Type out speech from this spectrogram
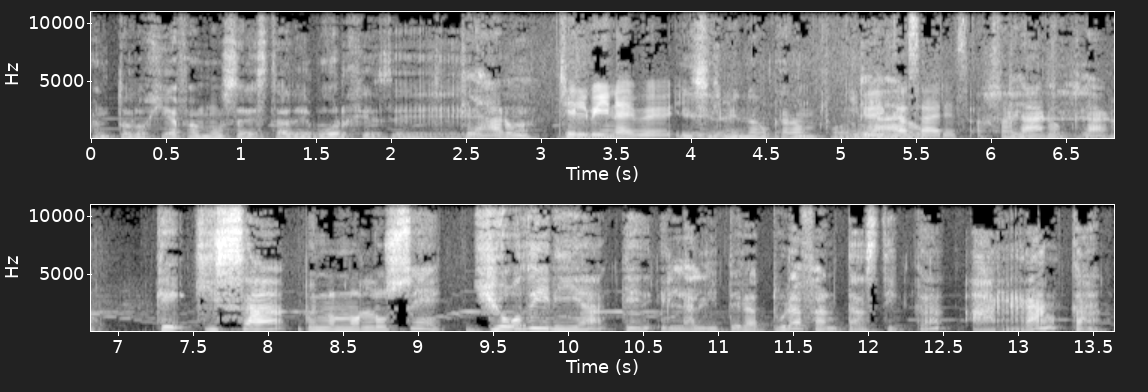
antología famosa esta de Borges de... Claro. Silvina y, y, Silvina Ocampo. Y de Casares. claro, claro que quizá, bueno, no lo sé, yo diría que la literatura fantástica arranca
